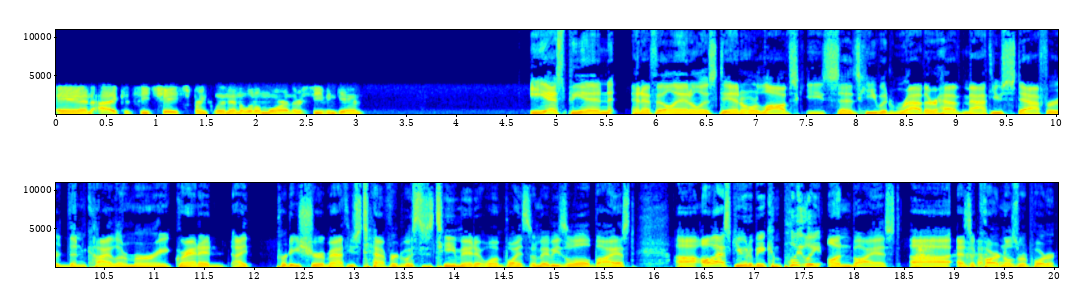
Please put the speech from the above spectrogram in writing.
and I could see Chase sprinkling in a little more in the receiving game. ESPN NFL analyst Dan Orlovsky says he would rather have Matthew Stafford than Kyler Murray. Granted, I'm pretty sure Matthew Stafford was his teammate at one point, so maybe he's a little biased. Uh, I'll ask you to be completely unbiased uh, as a Cardinals reporter.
